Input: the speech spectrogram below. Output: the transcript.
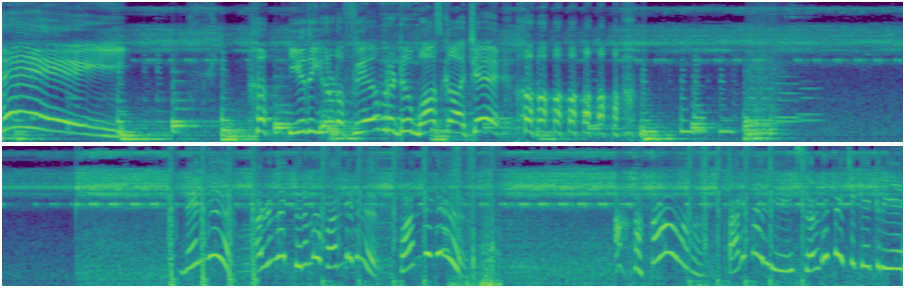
ஹேய் இது என்னோட ஃபேவரட் மாஸ்க் ஆச்சே. திரும்ப வந்துடு வந்துடு. பரவாயில்லையே சொல்ற பேச்சு கேக்குறியே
